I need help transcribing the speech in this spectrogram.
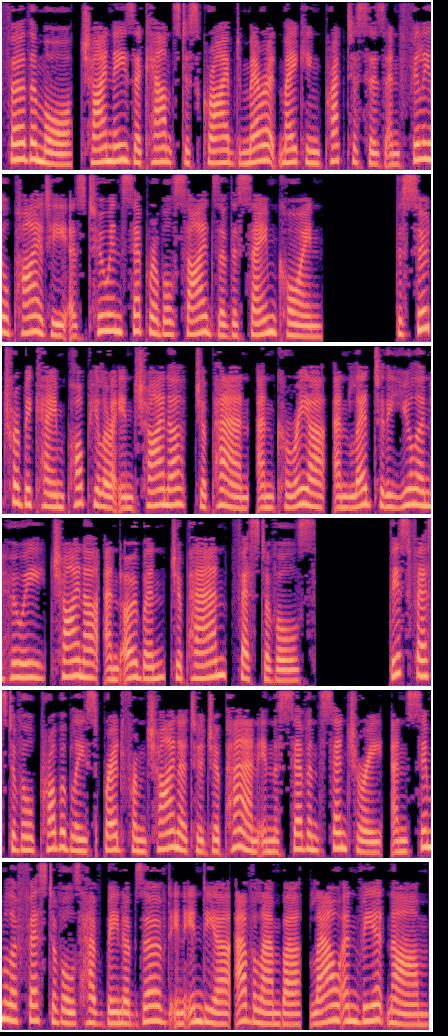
Furthermore, Chinese accounts described merit-making practices and filial piety as two inseparable sides of the same coin. The sutra became popular in China, Japan, and Korea, and led to the Yulan Hui China and Obon Japan festivals. This festival probably spread from China to Japan in the 7th century, and similar festivals have been observed in India Avalamba, Laos and Vietnam.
